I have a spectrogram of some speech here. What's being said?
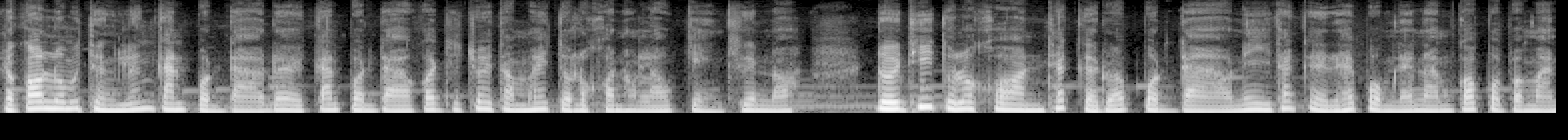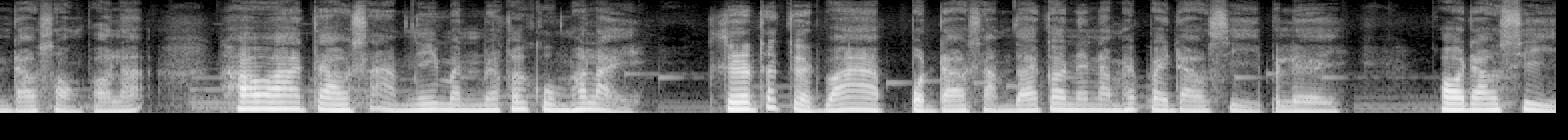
แล้วก็รวมไปถึงเรื่องการปลดดาวด้วย การปลดดาวก็จะช่วยทำให้ตัวละครของเราเก่งขึ้นเนาะ โดยที่ตัวละครถ้าเกิดว่าปลดดาวนี่ถ้าเกิดให้ผมแนะนำก็ปลดประมาณดาวสองพอละเพราะว่าดาวสามนี่มันไม่ค่อยคุ้มเท่าไหร่แล้วถ้าเกิดว่าปลดดาวสามได้ก็แนะนำให้ไปดาวสี่ไปเลย พอดาวสี่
